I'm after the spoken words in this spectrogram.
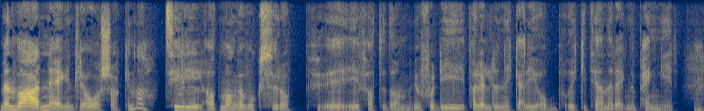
Men hva er den egentlige årsaken da, til at mange vokser opp i, i fattigdom? Jo, fordi foreldrene ikke er i jobb og ikke tjener egne penger. Mm.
